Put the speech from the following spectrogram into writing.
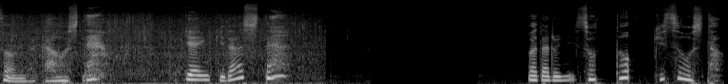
そんな顔して。元気出して。渡るにそっとキスをした。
